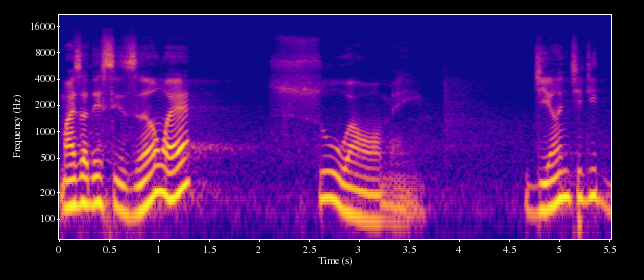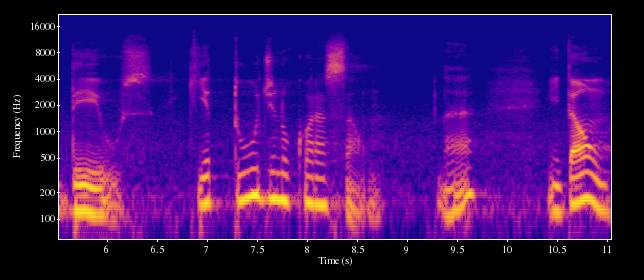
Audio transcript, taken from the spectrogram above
Mas a decisão é sua, homem. Diante de Deus, quietude no coração, né? Então,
